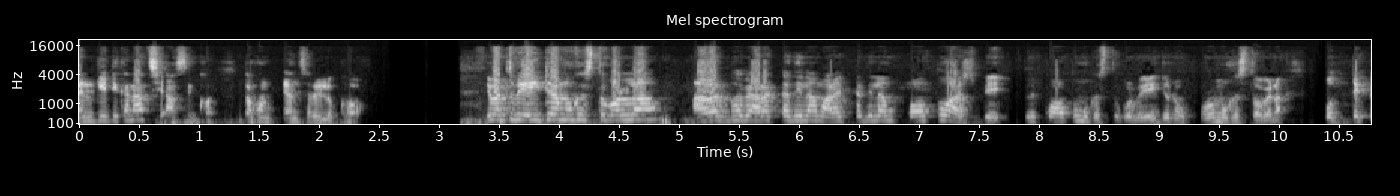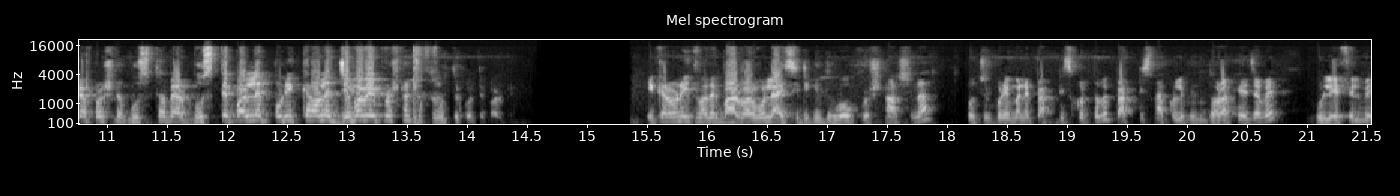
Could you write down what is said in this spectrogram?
এন্ড গেট এখানে আছে? আছে, খ। তখন অ্যান্সার হইল খ। এবার তুমি এইটা মুখস্থ করলাম আর ভাবে আরেকটা দিলাম আরেকটা দিলাম, কত আসবে? তুমি কত মুখস্থ করবে? এই জন্য পুরো মুখস্থ হবে না। প্রত্যেকটা প্রশ্ন বুঝতে হবে আর বুঝতে পারলে পরীক্ষার হলে যেভাবে প্রশ্ন তুমি উত্তর করতে পারবে। এই কারণেই তোমাদের বারবার বলে আইসিটি কিন্তু বহু প্রশ্ন আসে না। প্রচুর পরিমাণে প্র্যাকটিস করতে হবে। প্র্যাকটিস না করলে কিন্তু ধরা খেয়ে যাবে, গুলিয়ে ফেলবে।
